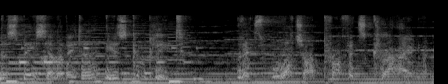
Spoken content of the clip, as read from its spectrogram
The space elevator is complete. Let's watch our profits climb.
